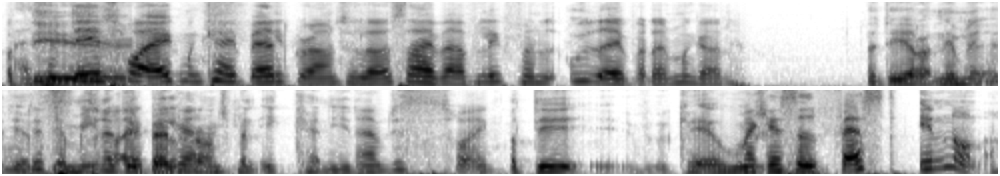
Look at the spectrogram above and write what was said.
og Altså, det, det tror jeg ikke, man kan i Battlegrounds, eller også har jeg i hvert fald ikke fundet ud af, hvordan man gør det. Og det er nemlig, jeg, Det jeg, mener, det er. Battlegrounds, man ikke kan i det. Jamen, det tror jeg ikke. Og det kan jeg huske. Man kan sidde fast indenunder.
